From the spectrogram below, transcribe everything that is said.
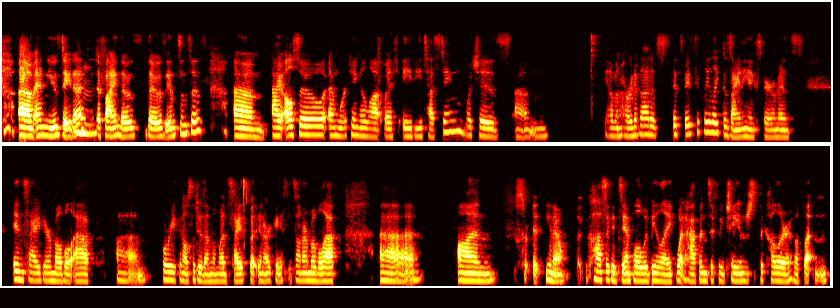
um, and use data mm-hmm. to find those those instances. Um, I also am working a lot with A/B testing, which is um, you haven't heard of that. It's it's basically like designing experiments inside your mobile app, um, or you can also do them on websites. But in our case, it's on our mobile app. Uh, on you know, a classic example would be like, what happens if we change the color of a button?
